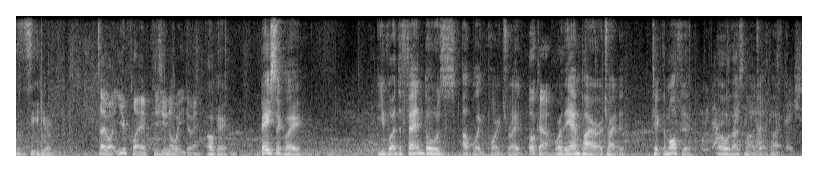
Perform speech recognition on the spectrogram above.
Let's see here. Tell you what, you play because you know what you're doing. Okay, basically, you've got to defend those uplink points, right? Okay. Or the Empire are trying to take them off you. Oh, that's not a activated the uplink jetpack.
